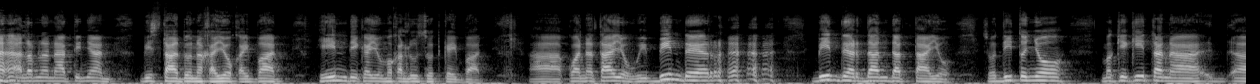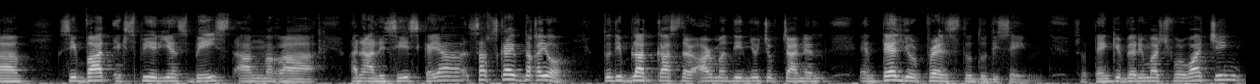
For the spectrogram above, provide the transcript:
Alam na natin yan. Bistado na kayo kay Bad hindi kayo makalusot kay Bad Ah, kuha na tayo. We been there. Been there done that tayo. So dito nyo makikita na ah, si VAT experience based ang mga analysis kaya subscribe na kayo to the Vlogcaster Armandin YouTube channel and tell your friends to do the same. So thank you very much for watching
